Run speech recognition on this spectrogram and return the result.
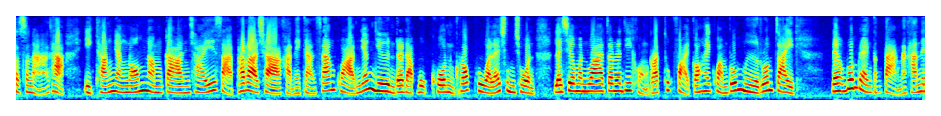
ศาสนาค่ะ อีกทั้งยังน้อมนำการใช้ศาสตร์พระราชาค่ะในการสร้างความยั่งยืนระดับบุคคล ครอบครัวและชุมชน และเชื่อมั่นว่าเจ้าหน้าที่ของรัฐทุกฝ่ายก็ให้ความร่วมมือร่วมใจ และร่วมแรงต่างๆนะคะ ใน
